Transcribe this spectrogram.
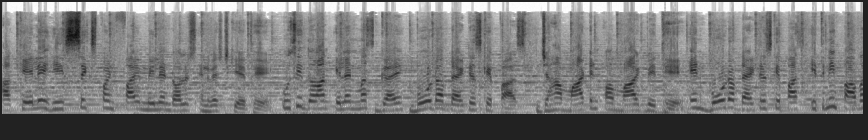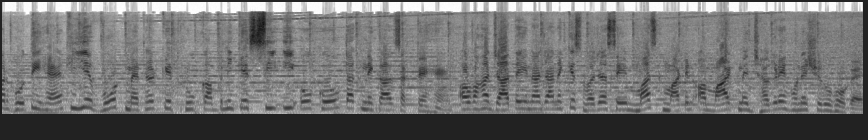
अकेले ही 6.5 मिलियन डॉलर इन्वेस्ट किए थे। उसी दौरान इलन मस्क गए बोर्ड ऑफ़ डायरेक्टर्स के पास, जहाँ मार्टिन और मार्क भी थे। इन बोर्ड ऑफ़ डायरेक्टर्स के पास इतनी पावर होती है कि ये वोट मेथड के थ्रू कंपनी के सीईओ को तक निकाल सकते हैं। और वहाँ जाते ही ना जाने किस वजह से मस्क, मार्टिन और मार्क में झगड़े होने शुरू हो गए।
